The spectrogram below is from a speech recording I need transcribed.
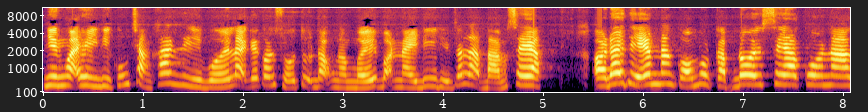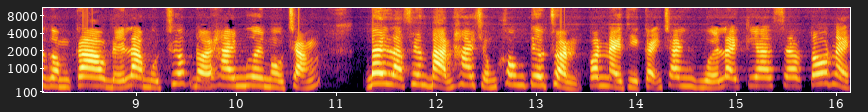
nhìn ngoại hình thì cũng chẳng khác gì với lại cái con số tự động là mấy. Bọn này đi thì rất là bám xe. Ở đây thì em đang có một cặp đôi xe Kona gầm cao. Đấy là một chiếc đời 20 màu trắng đây là phiên bản 2.0 tiêu chuẩn Con này thì cạnh tranh với lại Kia Seltos này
